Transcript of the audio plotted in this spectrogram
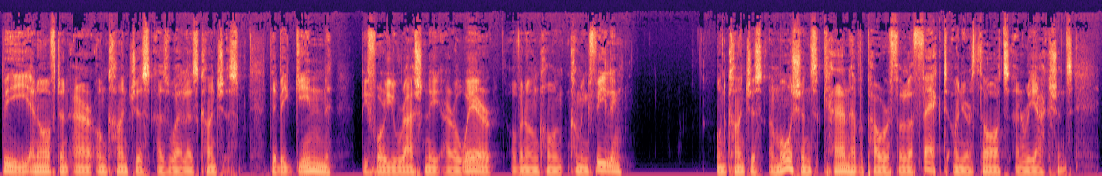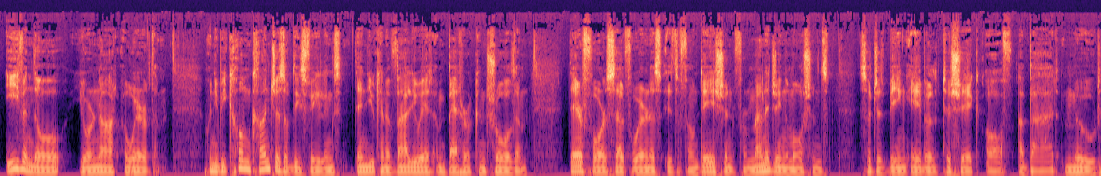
be and often are unconscious as well as conscious. They begin before you rationally are aware of an oncoming feeling. Unconscious emotions can have a powerful effect on your thoughts and reactions, even though you're not aware of them. When you become conscious of these feelings, then you can evaluate and better control them. Therefore, self awareness is the foundation for managing emotions, such as being able to shake off a bad mood.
